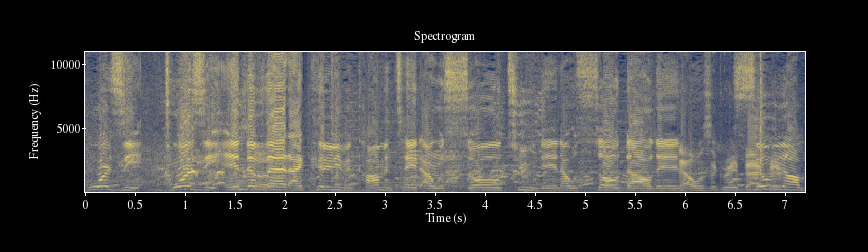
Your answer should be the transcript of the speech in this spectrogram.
towards the towards the end of that. I couldn't even commentate. I was so tuned in. I was so dialed in. That was a great back air. Sylveon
